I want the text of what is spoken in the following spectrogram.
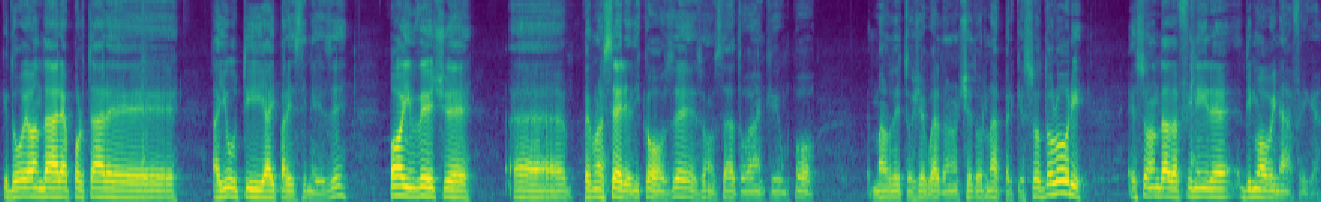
che dovevo andare a portare aiuti ai palestinesi, poi invece eh, per una serie di cose sono stato anche un po', mi hanno detto cioè, guarda non ci tornare perché so dolori e sono andato a finire di nuovo in Africa.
